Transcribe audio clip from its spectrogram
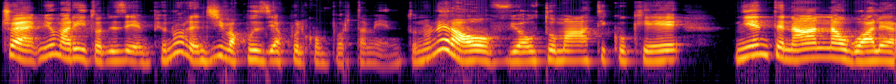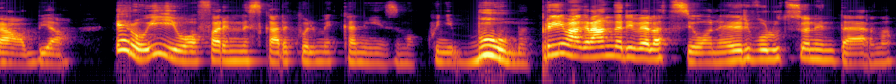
Cioè, mio marito, ad esempio, non reagiva così a quel comportamento, non era ovvio, automatico che niente nanna uguale rabbia ero io a far innescare quel meccanismo. Quindi, boom, prima grande rivelazione, rivoluzione interna.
